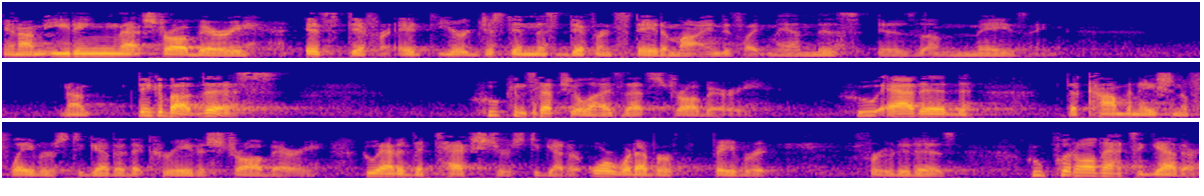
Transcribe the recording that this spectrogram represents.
and I'm eating that strawberry, it's different. It, you're just in this different state of mind. It's like, man, this is amazing. Now, think about this. Who conceptualized that strawberry? Who added the combination of flavors together that create a strawberry? Who added the textures together or whatever favorite fruit it is. Who put all that together?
